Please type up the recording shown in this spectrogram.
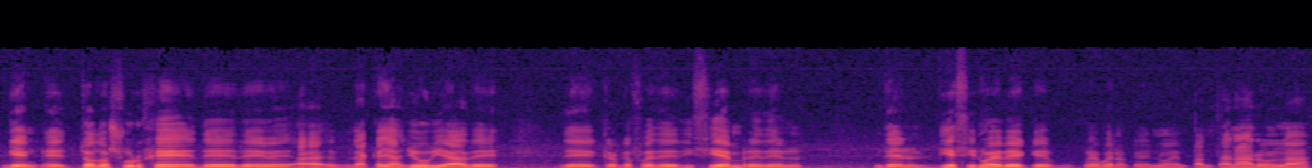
Bien, eh, todo surge de, de, aquellas lluvias de, creo que fue de diciembre del, del 19, que, bueno, que nos empantanaron la,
